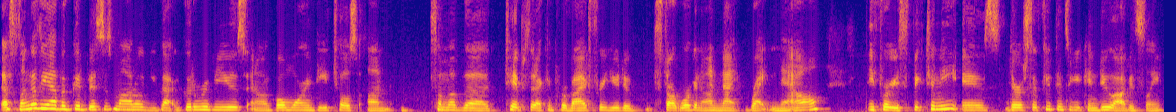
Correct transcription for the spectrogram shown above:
as long as you have a good business model you got good reviews and i'll go more in details on some of the tips that i can provide for you to start working on night right now before you speak to me is there's a few things that you can do obviously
